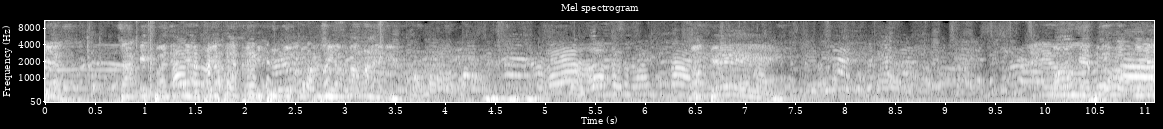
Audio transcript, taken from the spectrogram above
Iya. Saking banyaknya hadiah dari bidik lokasi yang mana ini? Oke. Oke, Bu, waktunya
